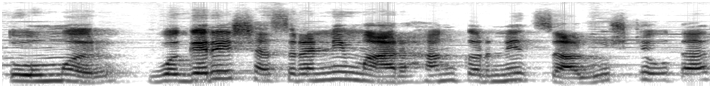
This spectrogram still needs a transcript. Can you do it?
तोमर वगैरे शास्त्रांनी मारहाण करणे चालूच ठेवतात.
